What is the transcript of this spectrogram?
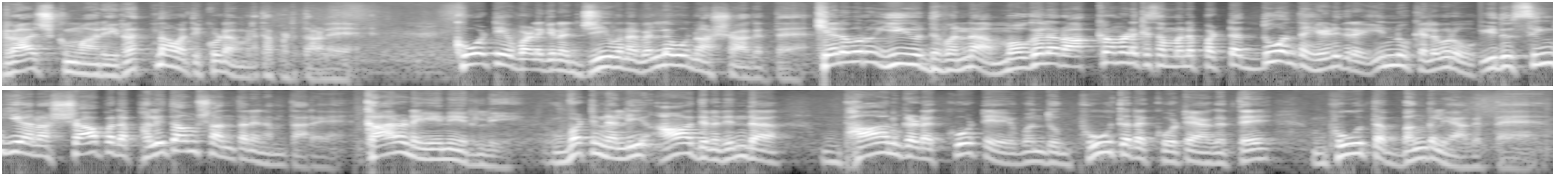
ರಾಜ್ಕುಮಾರಿ ರತ್ನಾವತಿ ಕೂಡ ಮೃತಪಡ್ತಾಳೆ. ಕೋಟೆಯ ಒಳಗಿನ ಜೀವನವೆಲ್ಲವೂ ನಾಶ ಆಗುತ್ತೆ. ಕೆಲವರು ಈ ಯುದ್ಧವನ್ನ ಮೊಘಲರ ಆಕ್ರಮಣಕ್ಕೆ ಸಂಬಂಧಪಟ್ಟದ್ದು ಅಂತ ಹೇಳಿದ್ರೆ ಇನ್ನು ಕೆಲವರು ಇದು ಸಿಂಗಿಯಾನ ಶಾಪದ ಫಲಿತಾಂಶ ಅಂತಾನೆ ನಂಬ್ತಾರೆ. ಕಾರಣ ಏನೇ ಇರಲಿ, ಒಟ್ಟಿನಲ್ಲಿ ಆ ದಿನದಿಂದ ಭಾನ್ಗಢ ಕೋಟೆ ಒಂದು ಭೂತದ ಕೋಟೆ ಆಗುತ್ತೆ, ಭೂತ ಬಂಗಲೆ ಆಗುತ್ತೆ.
